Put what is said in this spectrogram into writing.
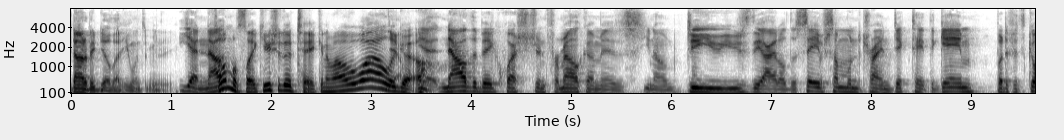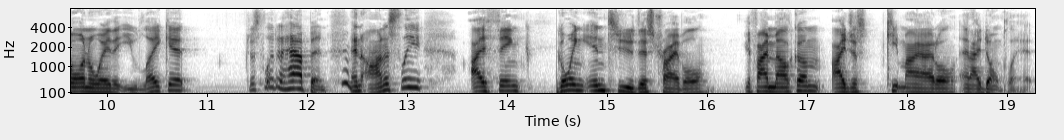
not a big deal that he wins immunity. Yeah, It's now almost like you should have taken him out a while ago. yeah, now the big question for Malcolm is, you know, do you use the idol to save someone to try and dictate the game? But if it's going a way that you like it, just let it happen. And honestly, I think going into this tribal, if I'm Malcolm, I just keep my idol and I don't play it.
